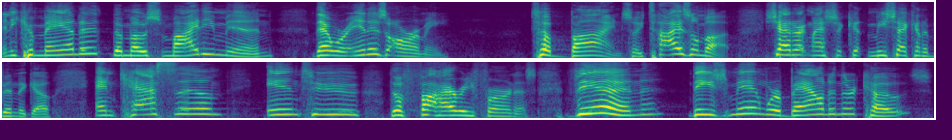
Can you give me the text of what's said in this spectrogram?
and he commanded the most mighty men that were in his army to bind. So he ties them up, Shadrach, Meshach, and Abednego, and casts them into the fiery furnace. Then these men were bound in their coats,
